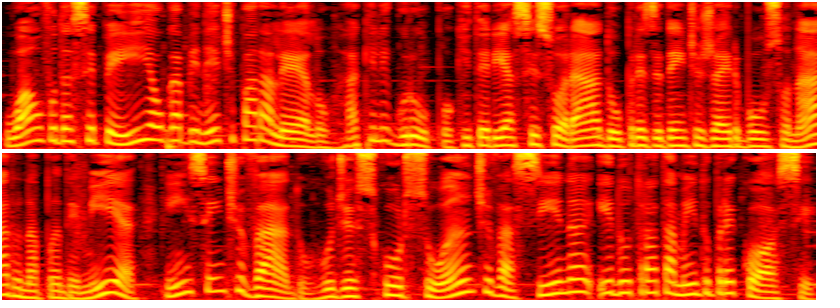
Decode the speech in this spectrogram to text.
O alvo da CPI é o gabinete paralelo, aquele grupo que teria assessorado o presidente Jair Bolsonaro na pandemia e incentivado o discurso anti-vacina e do tratamento precoce.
